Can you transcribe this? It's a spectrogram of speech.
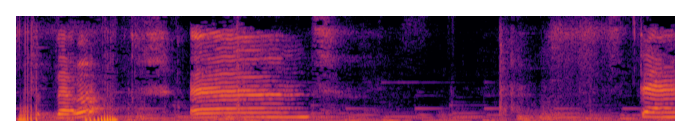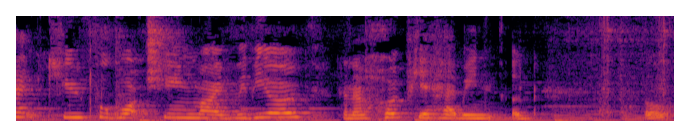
put that up. And thank you for watching my video, and I hope you're having a oh,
